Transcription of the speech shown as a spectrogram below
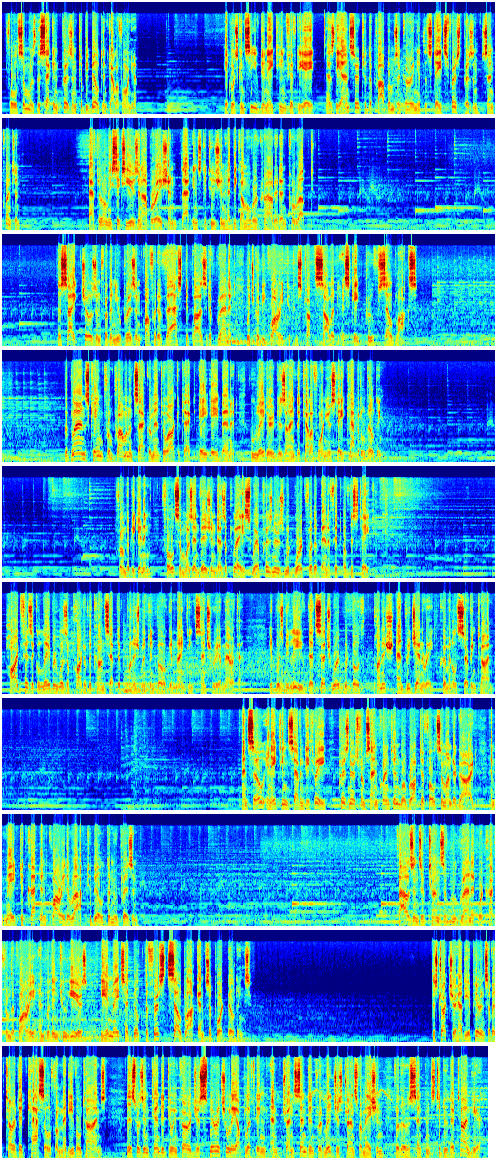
Folsom was the second prison to be built in California. It was conceived in 1858 as the answer to the problems occurring at the state's first prison, San Quentin. After only six years in operation, that institution had become overcrowded and corrupt. The site chosen for the new prison offered a vast deposit of granite which could be quarried to construct solid, escape-proof cell blocks. The plans came from prominent Sacramento architect A. A. Bennett, who later designed the California State Capitol building. From the beginning, Folsom was envisioned as a place where prisoners would work for the benefit of the state. Hard physical labor was a part of the concept of punishment in vogue in 19th century America. It was believed that such work would both punish and regenerate criminals serving time. And so, in 1873, prisoners from San Quentin were brought to Folsom under guard and made to cut and quarry the rock to build the new prison. Thousands of tons of blue granite were cut from the quarry, and within two years, the inmates had built the first cell block and support buildings. The structure had the appearance of a turreted castle from medieval times, this was intended to encourage a spiritually uplifting and transcendent religious transformation for those sentenced to do their time here.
